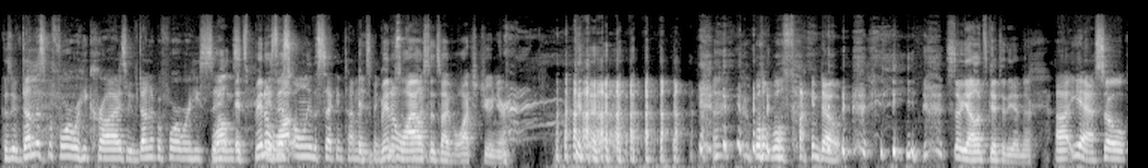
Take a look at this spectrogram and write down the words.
Because we've done this before where he cries. We've done it before where he sings. Well, it's been a while. Is this while- only the second time that he's been been a while since I've watched Junior. we'll, we'll find out. so yeah, let's get to the end there. Uh, yeah, so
